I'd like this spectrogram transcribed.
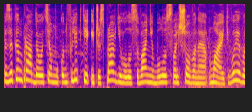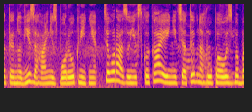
За ким правда у цьому конфлікті і чи справді голосування було сфальшоване, мають виявити нові загальні збори у квітні. Цього разу їх скликає ініціативна група ОСББ.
